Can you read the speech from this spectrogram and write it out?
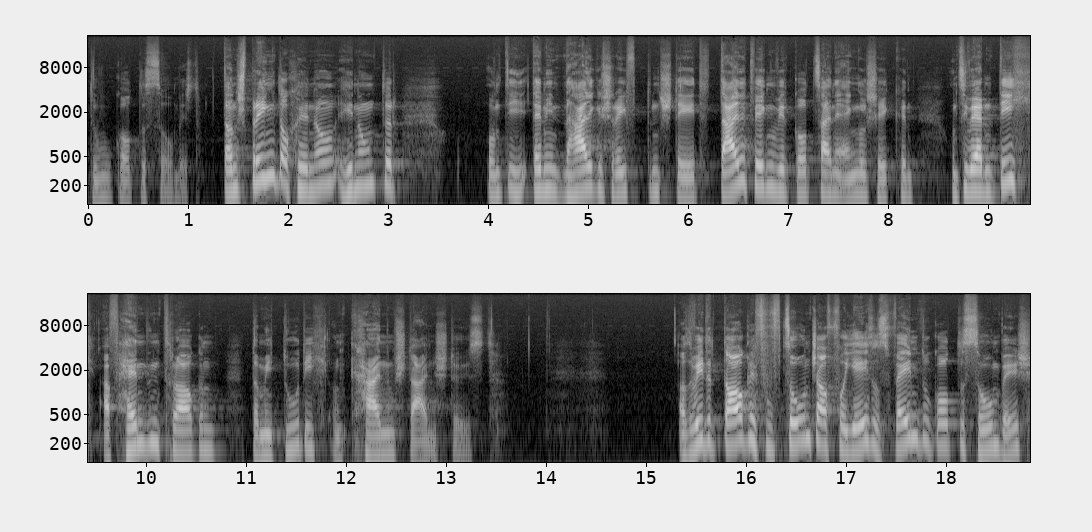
du Gottes Sohn bist, dann spring doch hinunter und die, denn in den Heiligen Schriften steht, deinetwegen wird Gott seine Engel schicken und sie werden dich auf Händen tragen, damit du dich an keinem Stein stößt. Also wieder der Angriff auf die Sohnschaft von Jesus, wenn du Gottes Sohn bist.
